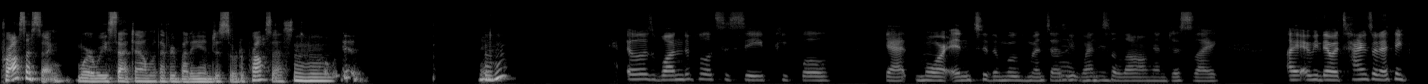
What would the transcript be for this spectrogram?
processing where we sat down with everybody and just sort of processed Mhm. what we did it was wonderful to see people get more into the movement as we went along and just like I, I mean there were times when I think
